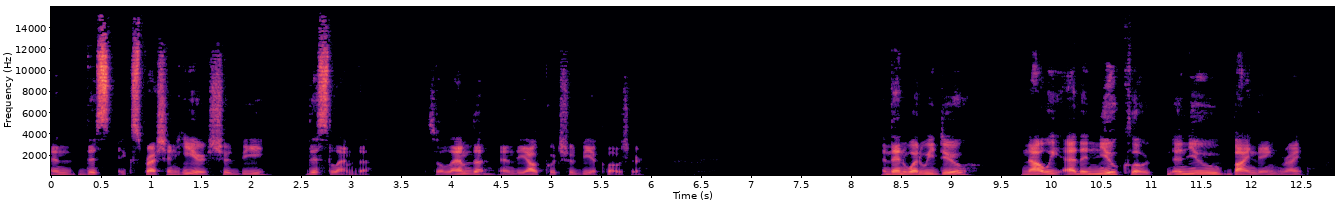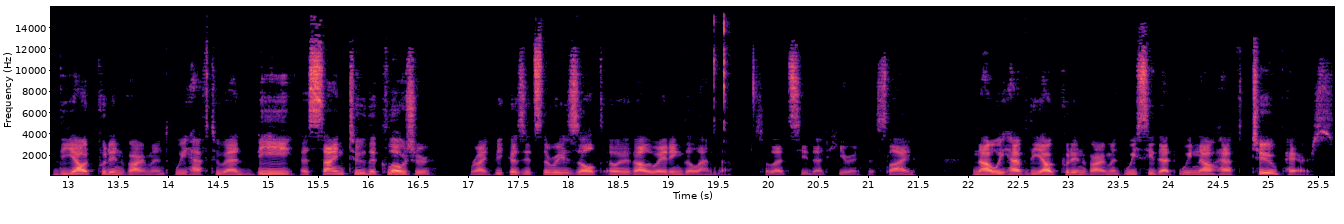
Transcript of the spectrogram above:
And this expression here should be this lambda. So lambda and the output should be a closure. And then what we do, now we add a new a new binding, right? The output environment, we have to add b assigned to the closure, right? Because it's the result of evaluating the lambda. So let's see that here in the slide. Now we have the output environment. We see that we now have two pairs.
